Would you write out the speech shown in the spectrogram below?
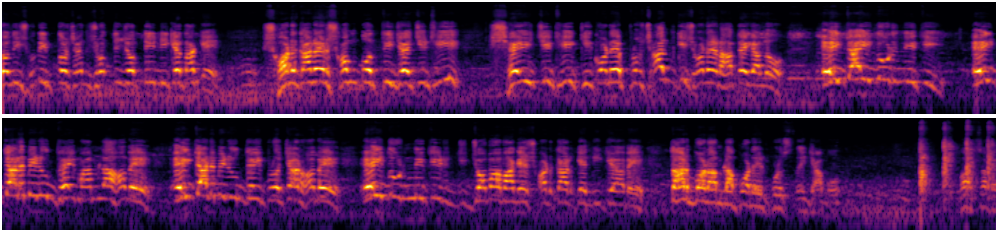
যদি সুদীপ্ত সেন সত্যি সত্যি লিখে থাকে, সরকারের সম্পত্তি যে চিঠি, সেই চিঠি কি করে প্রশান্ত কিশোরের হাতে গেল? এইটাই দুর্নীতি। এইটার বিরুদ্ধেই মামলা হবে, এইটার বিরুদ্ধেই প্রচার হবে, এই দুর্নীতির জবাব আগে সরকারকে দিতে হবে। তারপর আমরা পরের প্রশ্নে যাব। হোয়াটসঅ্যাপে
